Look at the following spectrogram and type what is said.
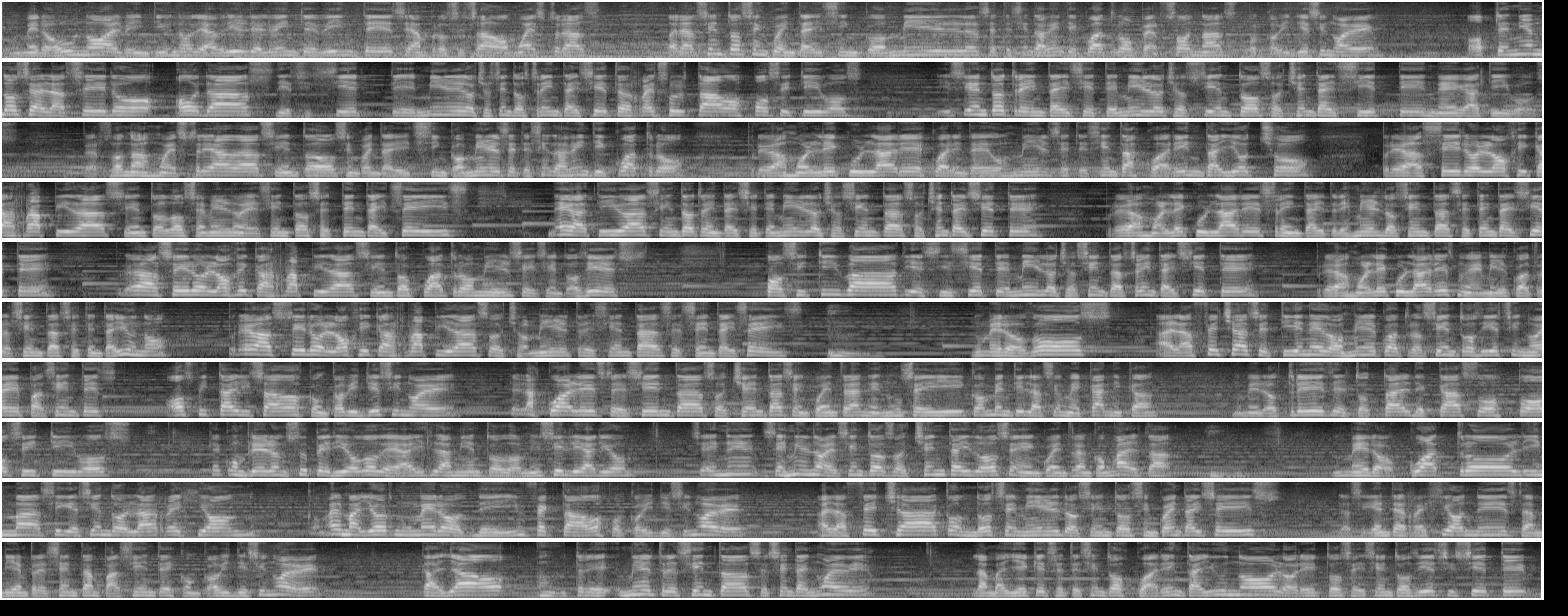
Número 1. Al 21 de abril del 2020 se han procesado muestras para 155.724 personas por COVID-19 obteniéndose a las 0 horas 17.837 resultados positivos y 137.887 negativos. Personas muestreadas 155.724, pruebas moleculares 42.748, pruebas serológicas rápidas 112.976, Negativa 137.887, pruebas moleculares 33.277, pruebas serológicas rápidas 104.610, positiva 17.837, pruebas moleculares 9.471, pruebas serológicas rápidas 8.366. Número 2 A la fecha se tiene 2.419 pacientes hospitalizados con COVID-19, de las cuales 380 se encuentran en UCI con ventilación mecánica. Número 3 del total de casos positivos que cumplieron su periodo de aislamiento domiciliario, 6.982 se encuentran con alta. Número 4, Lima sigue siendo la región con el mayor número de infectados por COVID-19. A la fecha, con 12.256, las siguientes regiones también presentan pacientes con COVID-19. Callao, 1.369. Lambayeque 741, Loreto 617,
